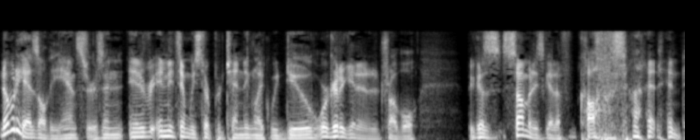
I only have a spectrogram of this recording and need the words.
nobody has all the answers, and anytime we start pretending like we do, we're going to get into trouble because somebody's got to call us on it and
